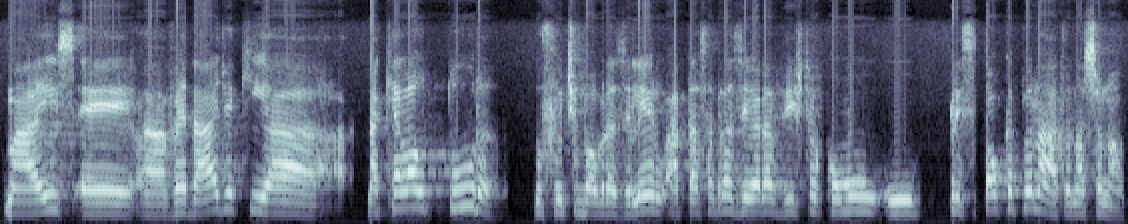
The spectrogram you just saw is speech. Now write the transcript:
Mas é, a verdade é que a, naquela altura do futebol brasileiro, a Taça Brasil era vista como o principal campeonato nacional.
